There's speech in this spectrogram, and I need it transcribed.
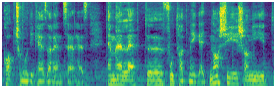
kapcsolódik ez a rendszerhez. Emellett futhat még egy NAS is, amit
